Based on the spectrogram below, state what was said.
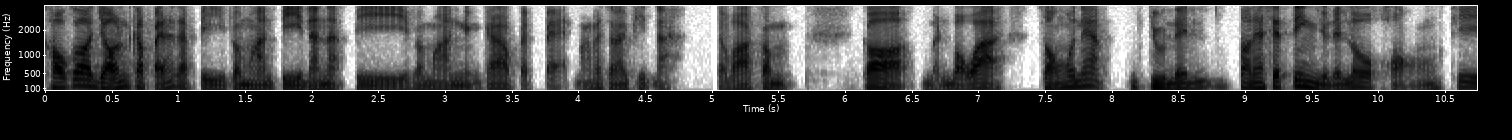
เขาก็ย้อนกลับไปตั้งแต่ปีประมาณปีนั้นอะปีประมาณหนึ่งเก้าแปดแปดมั้งถ้าจะไม่ผิดนะ แต่ว่าก็ก็เหมือนบอกว่าสองคนเนี้ยอยู่ในตอนนี้ setting อยู่ในโลกของที่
